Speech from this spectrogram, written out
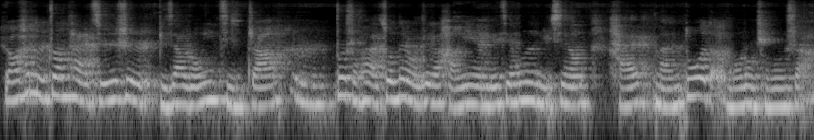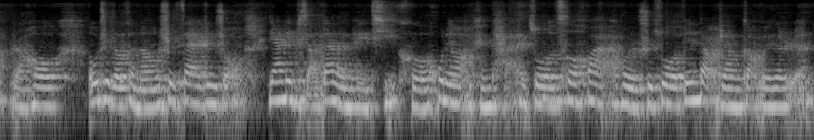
然后他们的状态其实是比较容易紧张。嗯，说实话，做内容这个行业，没结婚的女性还蛮多的，某种程度上。然后我指的可能是在这种压力比较大的媒体和互联网平台做策划或者是做编导这样岗位的人。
